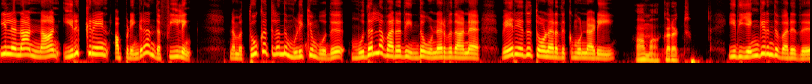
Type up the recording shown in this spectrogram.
இல்லனா நான் இருக்கிறேன் அப்படிங்கிற அந்த ஃபீலிங் நம்ம தூக்கத்துல இருந்து முழிக்கும்போது முதல்ல வர்றது இந்த உணர்வு தானே வேற எது தோணறதுக்கு முன்னாடி? ஆமா கரெக்ட் இது எங்கிருந்து வருது?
